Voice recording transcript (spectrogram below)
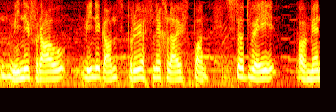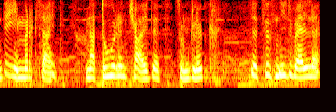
Meine Frau, meine ganz berufliche Laufbahn. Es tut weh, aber wir haben immer gesagt, Natur entscheidet zum Glück. Jetzt es nicht wollen.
